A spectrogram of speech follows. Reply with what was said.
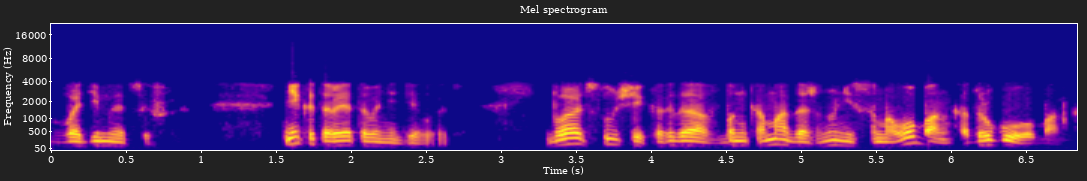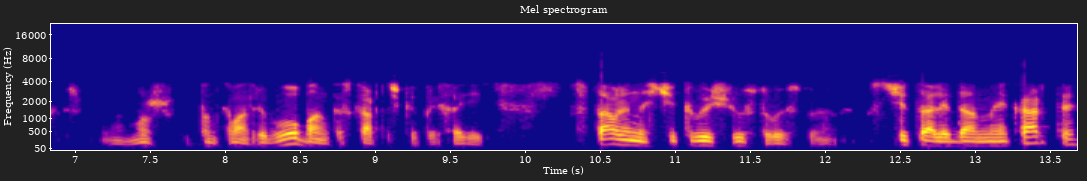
вводимые цифры. Некоторые этого не делают. Бывают случаи, когда в банкомат даже, ну, не самого банка, а другого банка, можешь в банкомат любого банка с карточкой приходить, вставлено считывающее устройство. Считали данные карты,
